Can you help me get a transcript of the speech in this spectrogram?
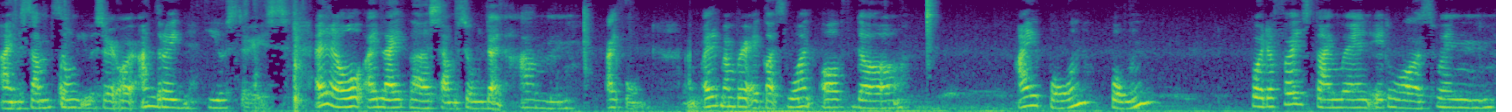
I'm Samsung user or Android users. I don't know I like uh, Samsung than um, iPhone. Um, I remember I got one of the iPhone phone for the first time when it was when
